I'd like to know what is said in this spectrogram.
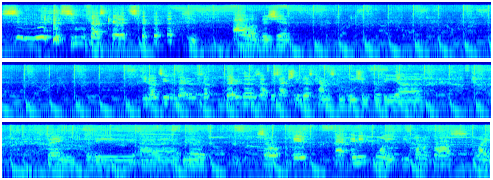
Super fast credits. I love this shit. You know what's even better? Better though is that this actually does count as completion for the uh, thing for the uh, mode. So if at any point you come across like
